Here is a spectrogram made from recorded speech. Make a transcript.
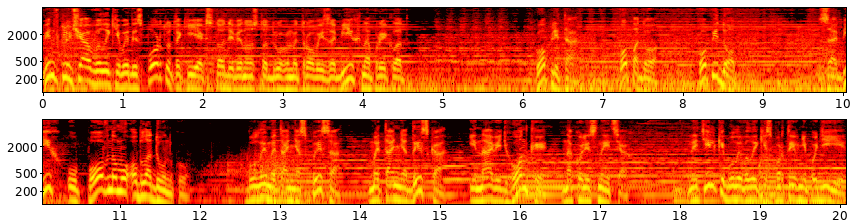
Він включав великі види спорту, такі як 192-метровий забіг, наприклад, гопліта, попадо, попідоп. Забіг у повному обладунку. Були метання списа, метання диска і навіть гонки на колісницях. Не тільки були великі спортивні події,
